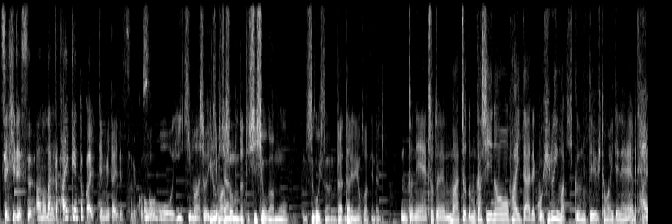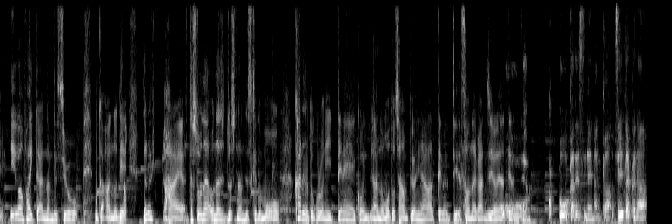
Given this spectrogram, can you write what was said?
ぜひです。あのなんか体験とか行ってみたいですそれこそ。おお行きましょう行きましょう。んのだって師匠がもうすごい人なのだ誰に教わってんだっけ？うんとねちょっとねまあちょっと昔のファイターで小比類巻君っていう人がいてね。はい。A1 ファイターなんですよ。むかあのでその人はい。私と同同じ年なんですけども彼のところに行ってねこうあの元チャンピオンに習ってるっていうそんな感じをやってるんですよ。豪華ですねなんか贅沢な。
